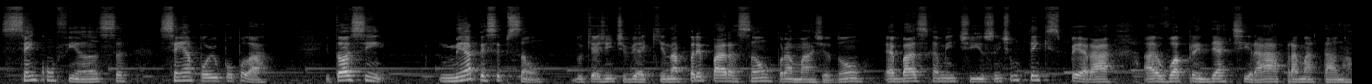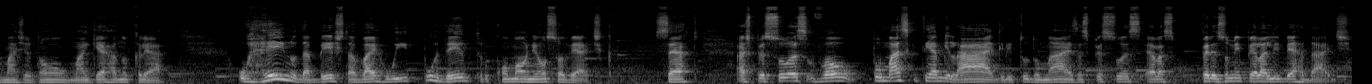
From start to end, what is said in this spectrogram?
sem confiança, sem apoio popular. Então, assim, minha percepção do que a gente vê aqui na preparação para Margedon é basicamente isso. A gente não tem que esperar, ah, eu vou aprender a atirar para matar no Armagedon, uma guerra nuclear. O reino da besta vai ruir por dentro, como a União Soviética, certo? As pessoas vão, por mais que tenha milagre e tudo mais, as pessoas elas presumem pela liberdade.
